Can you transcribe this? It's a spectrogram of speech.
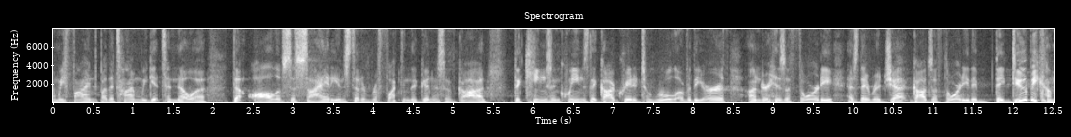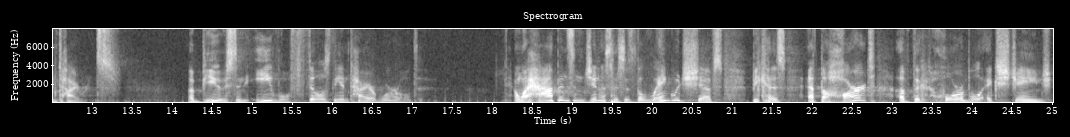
And we find by the time we get to Noah that all of society, instead of reflecting the goodness of God, the kings and queens that God created to rule over the earth under his authority, as they reject God's authority, they, they do become tyrants. Abuse and evil fills the entire world. And what happens in Genesis is the language shifts because at the heart of the horrible exchange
